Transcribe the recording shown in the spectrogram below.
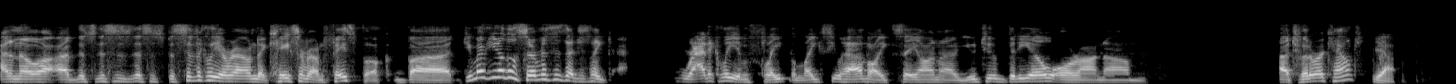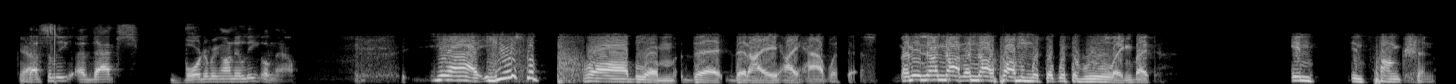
I don't know. Uh, this this is this is specifically around a case around Facebook. But do you remember? You know those services that just like radically inflate the likes you have, like say on a YouTube video or on um, a Twitter account. Yeah, yeah. That's illegal. Uh, that's bordering on illegal now. Yeah, here's the problem that that I, I have with this. I mean, not not not a problem with the with the ruling, but in in function,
